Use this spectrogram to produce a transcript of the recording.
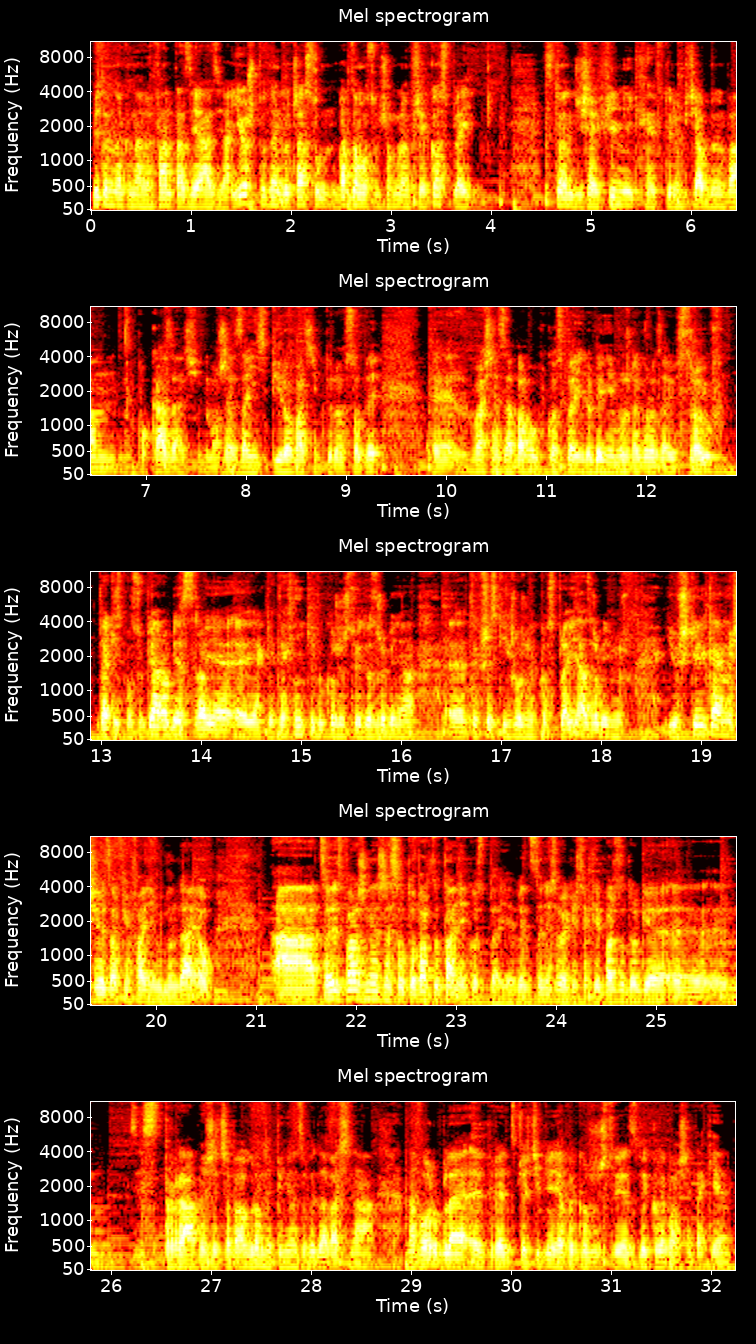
Witam na kanale Fantazja Azja. Już pewnego czasu bardzo mocno ciągnąłem się cosplay. Stąd dzisiaj filmik, w którym chciałbym Wam pokazać, może zainspirować niektóre osoby e, właśnie zabawą w cosplay i robieniem różnego rodzaju strojów. W jaki sposób ja robię stroje, e, jakie techniki wykorzystuję do zrobienia e, tych wszystkich różnych cosplay. Ja zrobiłem już, już kilka i myślę, że całkiem fajnie wyglądają. A co jest ważne, że są to bardzo tanie cosplaye, więc to nie są jakieś takie bardzo drogie e, e, sprawy, że trzeba ogromne pieniądze wydawać na, na worble. E, Wręcz przeciwnie, ja wykorzystuję zwykle właśnie takie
